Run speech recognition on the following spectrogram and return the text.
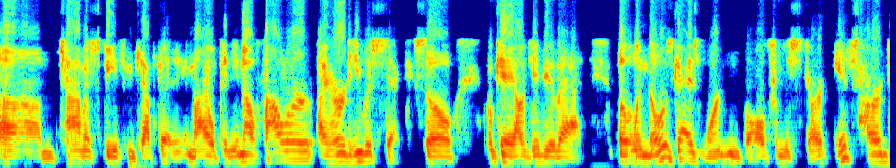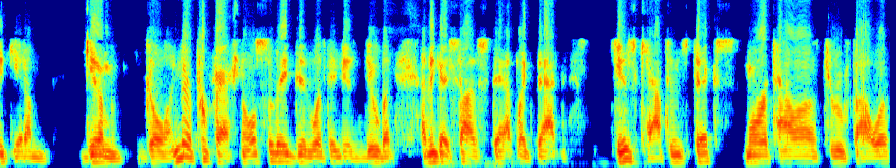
um, Thomas Spieth and Koepka, in my opinion. Now Fowler, I heard he was sick, so okay, I'll give you that. But when those guys weren't involved from the start, it's hard to get them get them going. They're professionals, so they did what they did to do. But I think I saw a stat like that. His captain's picks, Morikawa through Fowler,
